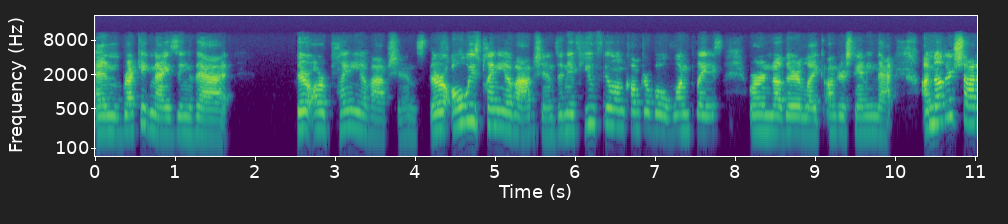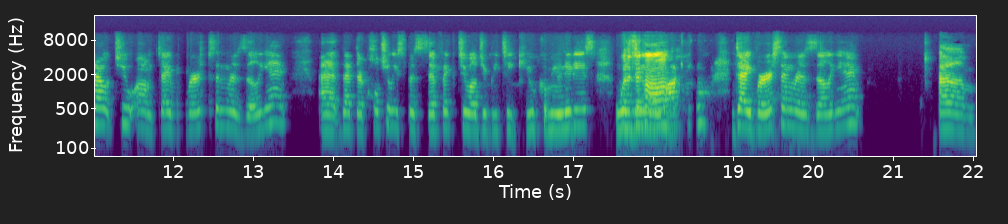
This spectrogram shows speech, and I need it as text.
and recognizing that there are plenty of options. There are always plenty of options. And if you feel uncomfortable one place or another, like understanding that. Another shout out to um, diverse and resilient. Uh, that they're culturally specific to LGBTQ communities. What is it called? Milwaukee, diverse and resilient. Um,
